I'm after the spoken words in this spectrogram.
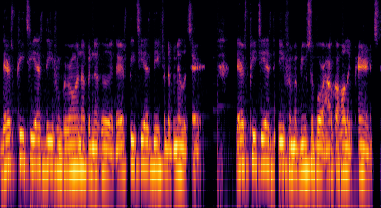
there's PTSD from growing up in the hood. There's PTSD for the military. There's PTSD from abusive or alcoholic parents.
